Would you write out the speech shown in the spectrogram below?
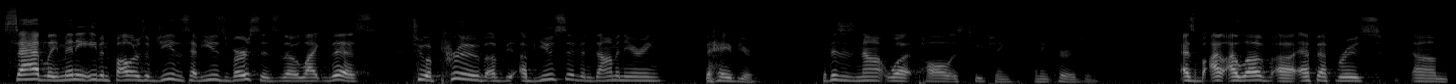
Sadly, many, even followers of Jesus, have used verses, though, like this to approve of abusive and domineering behavior. But this is not what Paul is teaching and encouraging. As I, I love F.F. Uh, F. Bruce um,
